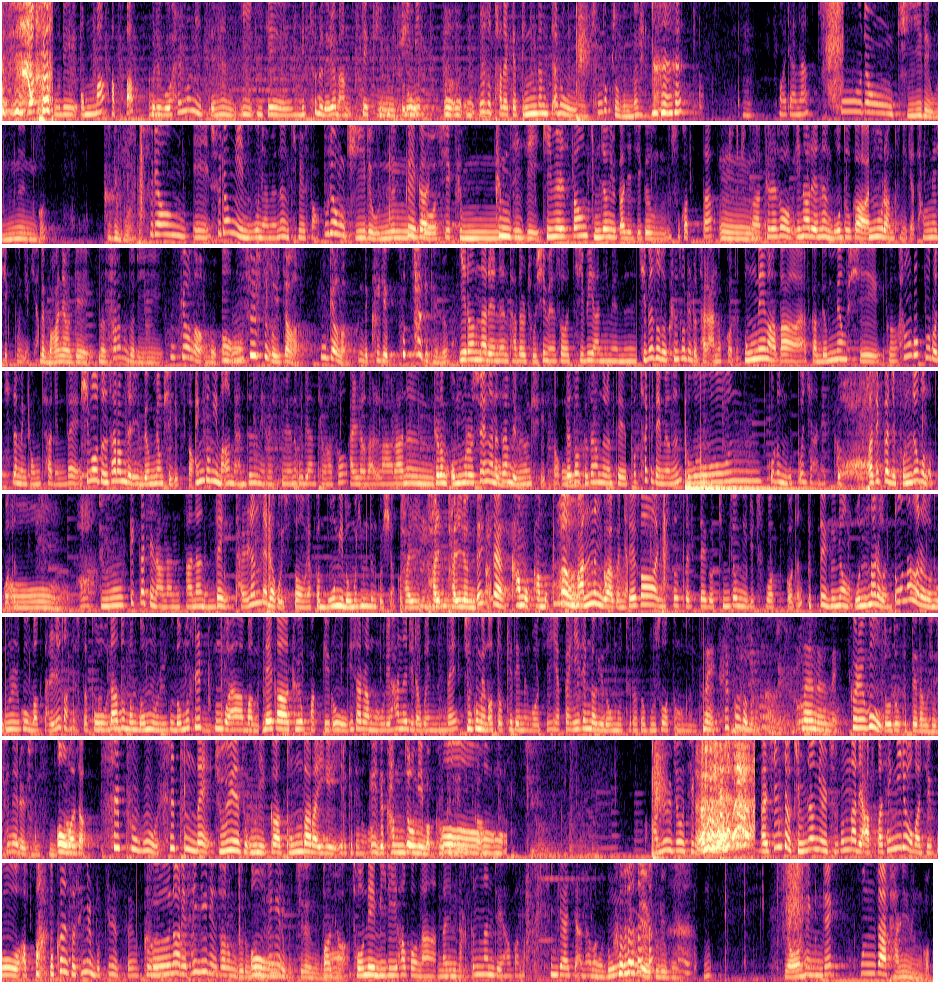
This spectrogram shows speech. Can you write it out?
진짜? 우리 엄마, 아빠 그리고 할머니 때는 이 이게 밑으로 내려면 안 돼. 귀 음, 밑으로. 귀 밑? 어 어 어. 그래서 다들 이렇게 딩강 자르고 어, 충격적인데? 머리하나. 수령 기일에 웃는 것? 이게 뭐야? 수령이 수령이 누구냐면은 김일성. 수령 기일에 웃는 그러니까 것이 금 금지지. 김일성, 김정일까지 지금 죽었다. 음. 아, 그래서 이날에는 모두가 우울한 분위기야. 장례식 분위기야. 근데 만약에 그 사람들이 혹여나 뭐 어, 어. 웃을 수도 있잖아. 혹여나. 근데 그게 포착이 되면 이런 날에는 다들 조심해서 집이 아니면은 집에서도 큰 소리로 잘 안 웃거든. 동네마다 약간 몇 명씩 그 한국으로 치자면 경찰인데 심어둔 사람들이 몇 명씩 있어. 행동이 마음에 안 드는 애가 있으면 우리한테 와서 알려달라라는 그런 업무를 수행하는 어. 사람들이 몇 명씩 있어. 그래서 어. 그 사람들한테 포착이 되면은 좋은 꼴은 못 보지 않을까. 아직까지 본 적은 없거든. 어. 죽기까지는 안, 한- 안 하는데 단련대라고 있어. 약간 몸이 너무 힘든 곳이야. 그거. 달, 달, 단련대? 그냥 감옥 감옥 그냥 맞는 거야 그냥 내가 있었을 때 그 김정일이 죽었거든 그때 그냥 온 나라가 떠나가라고는 울고 막 난리도 아니었어 뭐. 나도 막 너무 울고 너무 슬픈 거야 막 내가 교육 받기로 이 사람은 우리 하늘이라고 했는데 죽으면 어떻게 되는 거지 약간 이 생각이 너무 들어서 무서웠던 것 같아 네 슬퍼서 그래 네네네 그리고 너도 그때 당시에 세뇌를 당했으니까. 어 맞아 슬프고 슬픈데 주위에서 우니까 덩달아 이게 이렇게 되는 거야 이게 감정이 막 그렇게 어, 되니까. 어, 어. 안 울죠 지금. 아 심지어 김정일 죽은 날이 아빠 생일이어가지고 아빠 북한에서 생일 못 지냈어요. 그날이 생일인 사람들은 어. 그럼 생일을 못 지내는구나. 맞아. 전에 미리 하거나 아니면 음. 다 끝난 뒤에 하거나 신기하지 않아? 막. 어, 너무 신기해 그리고 응? 여행객 혼자 다니는 것.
